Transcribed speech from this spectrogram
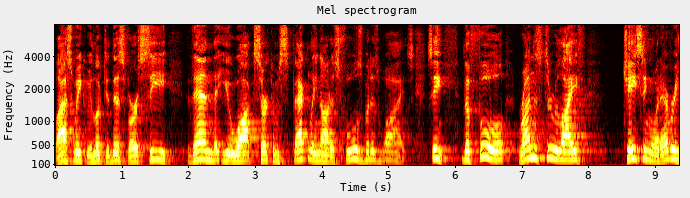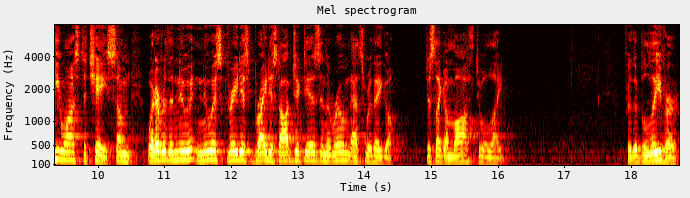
Last week we looked at this verse. See then that you walk circumspectly, not as fools, but as wise. See, the fool runs through life chasing whatever he wants to chase. Some whatever the new, newest, greatest, brightest object is in the room, that's where they go. Just like a moth to a light. For the believer,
